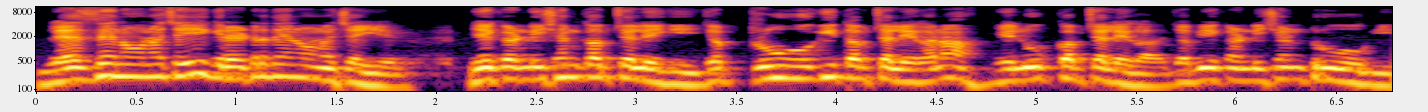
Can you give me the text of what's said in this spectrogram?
लेस देन होना चाहिए ग्रेटर देन होना चाहिए। ये कंडीशन कब चलेगी? जब ट्रू होगी तब चलेगा ना? ये लूप कब चलेगा? जब ये कंडीशन ट्रू होगी।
